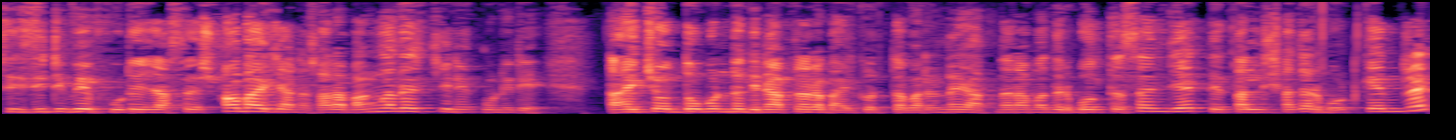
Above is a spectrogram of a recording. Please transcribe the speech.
সিসিটিভি ফুটেজ আছে, সবাই জানে, সারা বাংলাদেশ চিনে খুনিরে। তাই চোদ্দ পনেরো দিনে আপনারা বাইর করতে পারেন নাই। আপনারা আমাদের বলতেছেন যে তেতাল্লিশ হাজার ভোট কেন্দ্রে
